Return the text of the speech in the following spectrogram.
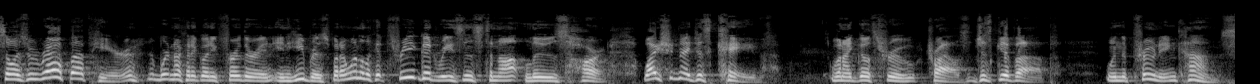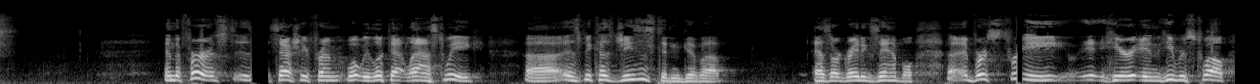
So as we wrap up here, we're not going to go any further in, in Hebrews, but I want to look at three good reasons to not lose heart. Why shouldn't I just cave when I go through trials? Just give up when the pruning comes. And the first is it's actually from what we looked at last week, uh, is because Jesus didn't give up as our great example. Uh, verse 3 here in Hebrews 12,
